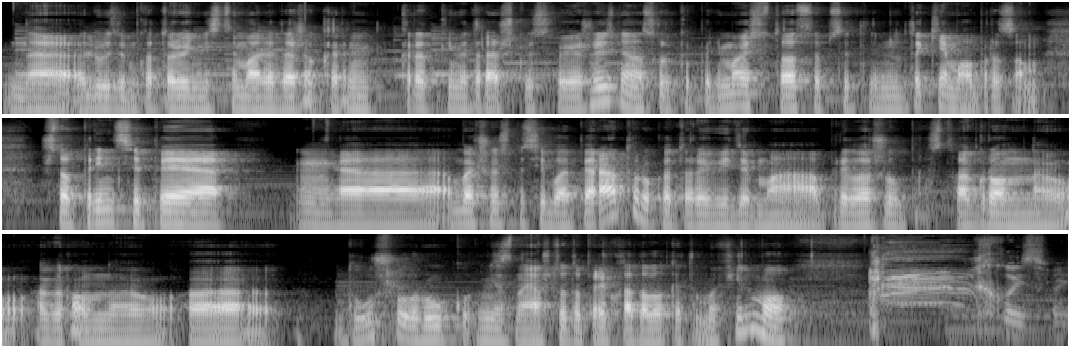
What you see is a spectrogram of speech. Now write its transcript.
людям, которые не снимали даже короткометражку в своей жизни. Насколько я понимаю, ситуация обстоит именно таким образом, что, в принципе, э, большое спасибо оператору, который, видимо, приложил просто огромную, огромную э, душу, руку, не знаю, что-то прикладывал к этому фильму. Хуй свой.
